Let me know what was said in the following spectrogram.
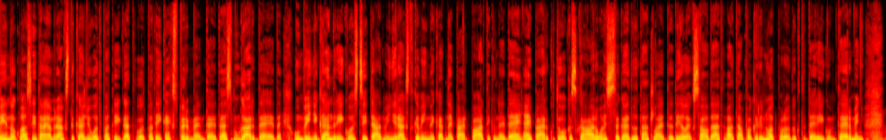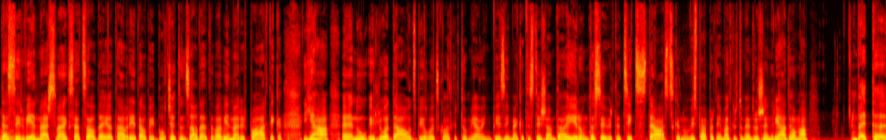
viena no klausītājām raksta, ka ļoti patīk gatavot, patīk eksperimentēt. Esmu gardēde un viņa gan rīkos citādi. Viņa raksta, ka viņa nekad nepērk pārtiku nedēļai, pērku to, kas kārojas, sagaidot atlaidi, tad ieliek saldētavā, tā pagarinot produkta derīguma termiņu. Uh -huh. Tas ir vienmēr svaigs atsaldējot, tā var ietaupīt budžetu un saldētavā vienmēr ir pārtika. Jā, e, nu, ir ļoti daudz bioloģisko atkritumu, jā, viņi piezīmē, ka tas tiešām tā ir, un tas jau ir cits stāsts, ka, nu, vispār par tiem atkritumiem droši vien ir jādomā. Bet, eh,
